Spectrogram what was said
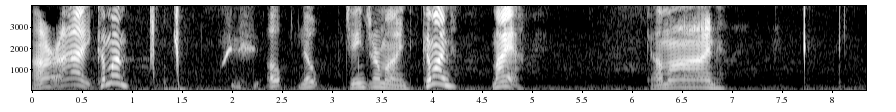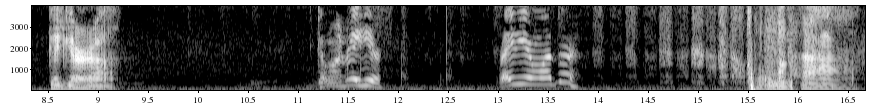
All right, come on. Oh, nope. Changing our mind. Come on, Maya. Come on. Good girl. Come on, right here. Right here, mother.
